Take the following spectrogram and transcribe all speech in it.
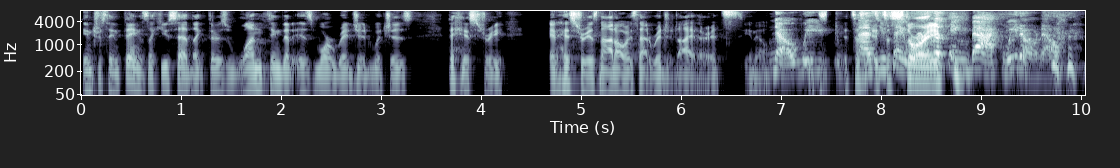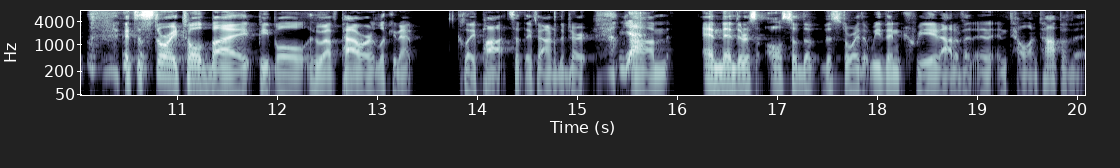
interesting things. Like you said, like there's one thing that is more rigid, which is the history. And history is not always that rigid either. It's you know no, we it's, it's a, as you say, story. we're looking back. We don't know. it's a story told by people who have power, looking at clay pots that they found in the dirt. Yeah. Um, and then there's also the the story that we then create out of it and, and tell on top of it.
